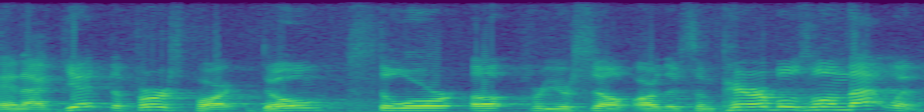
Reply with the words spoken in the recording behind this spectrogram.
And I get the first part, don't store up for yourself. Are there some parables on that one?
